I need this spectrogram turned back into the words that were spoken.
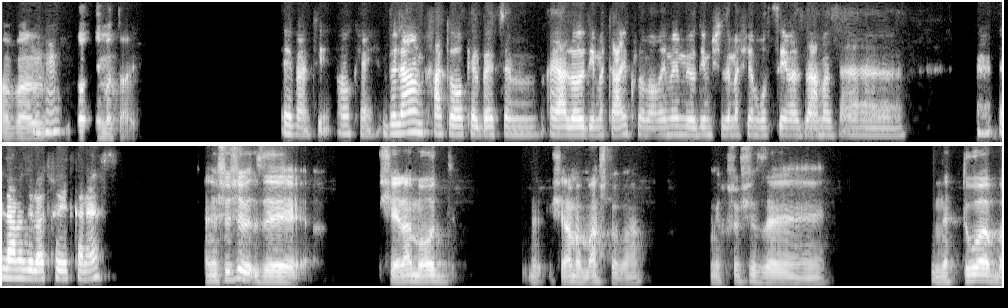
אבל mm-hmm. לא יודעים מתי. הבנתי, אוקיי. ולמה מבחינת אורקל בעצם היה לא יודעים מתי? כלומר, אם הם יודעים שזה מה שהם רוצים, אז למה זה... למה זה לא התחיל להתכנס? אני חושב שזו שאלה מאוד, שאלה ממש טובה. אני חושב שזה נטוע ב...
